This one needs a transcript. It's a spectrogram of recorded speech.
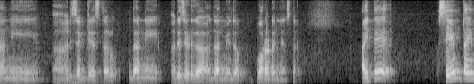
దాన్ని రిజెక్ట్ చేస్తారు. దాన్ని రిజిడ్గా దాని మీద పోరాటం చేస్తారు. అయితే సేమ్ టైం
